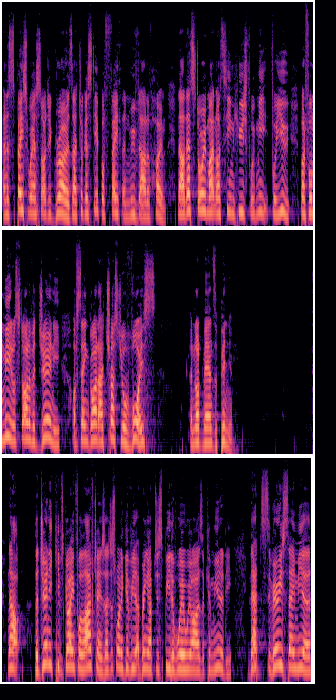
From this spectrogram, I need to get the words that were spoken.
and a space where I started to grow as I took a step of faith and moved out of home. Now that story might not seem huge for me, for you, but for me it was start of a journey of saying, God, I trust your voice and not man's opinion. Now, the journey keeps going for life change. I just want to give you, bring up to speed of where we are as a community. That very same year,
